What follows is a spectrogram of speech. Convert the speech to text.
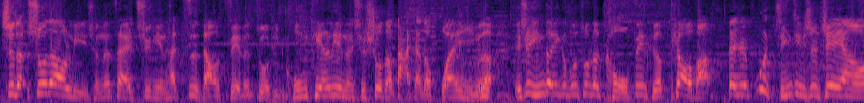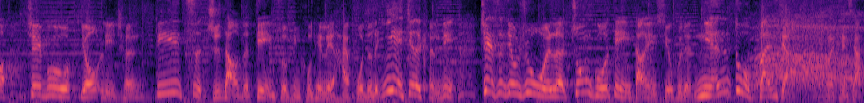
是的，说到李晨呢，在去年他自导自演的作品《空天猎》呢，是受到大家的欢迎了，也是赢得一个不错的口碑和票房。但是不仅仅是这样哦，这部由李晨第一次执导的电影作品《空天猎》还获得了业界的肯定，这次就入围了中国电影导演协会的年度颁奖。我们来看一下。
